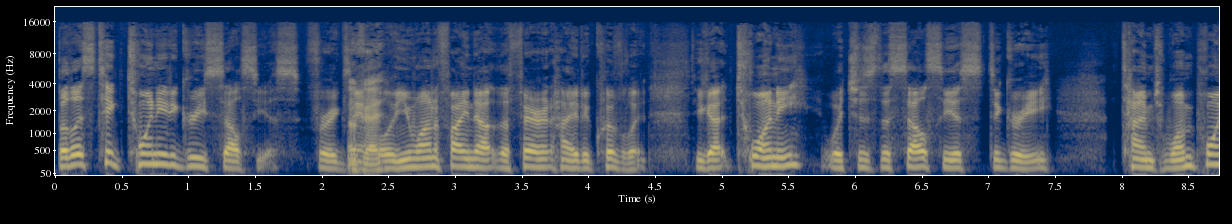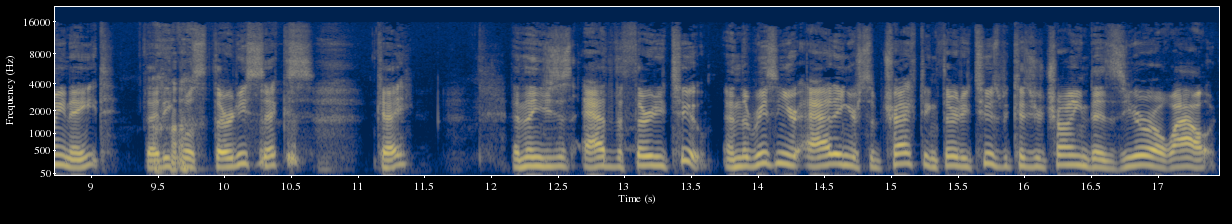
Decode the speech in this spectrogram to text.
But let's take 20 degrees Celsius, for example, Okay. and you want to find out the Fahrenheit equivalent. You got 20, which is the Celsius degree, times 1.8, that uh-huh. equals 36. Okay. And then you just add the 32. And the reason you're adding or subtracting 32 is because you're trying to zero out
